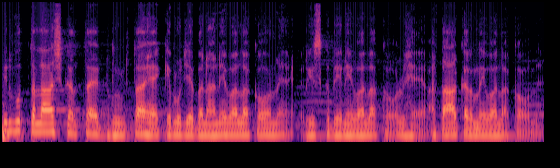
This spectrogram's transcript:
फिर वो तलाश करता है, ढूंढता है कि मुझे बनाने वाला कौन है, रिस्क देने वाला कौन है, अता करने वाला कौन है।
